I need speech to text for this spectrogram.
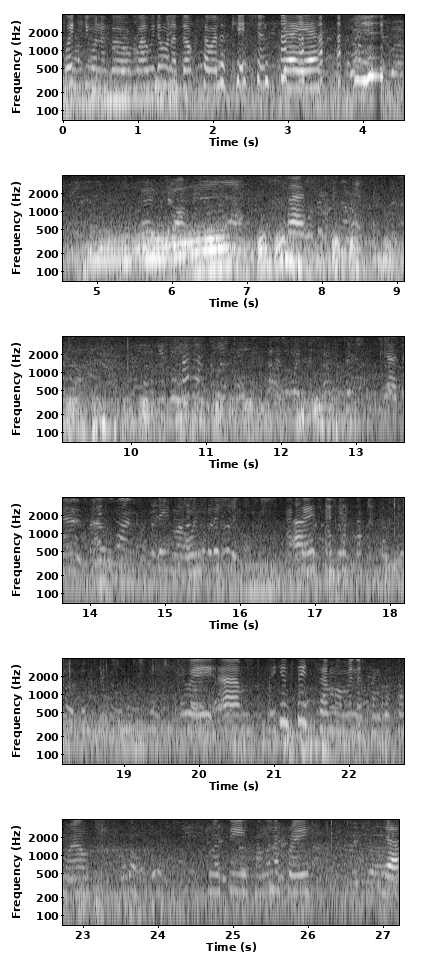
where did you want to go? Well, we don't want to dox our location. Yeah, yeah. so. Yeah, I do. But Which one? My own Christian. Anyway, um, we can stay 10 more minutes and go somewhere else. Just to see. I'm going to pray. Yeah.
